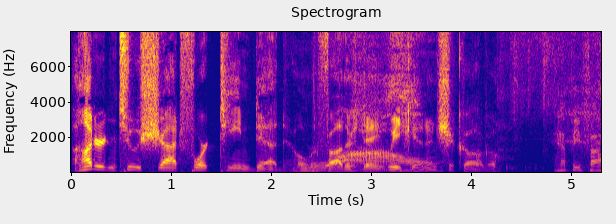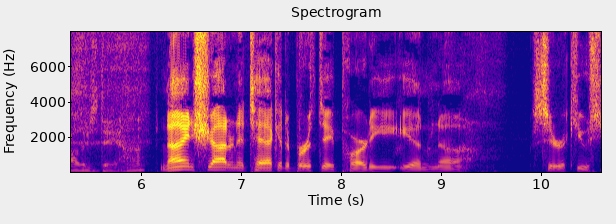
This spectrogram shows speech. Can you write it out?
102 shot, 14 dead over Father's Day weekend in Chicago. Happy Father's Day, huh? Nine shot an attack at a birthday party in uh, Syracuse,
